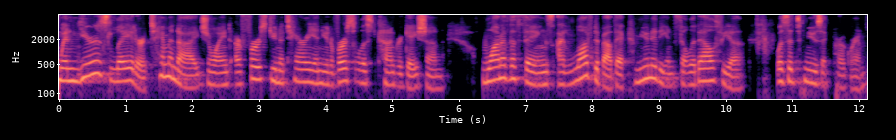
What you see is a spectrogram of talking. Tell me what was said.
When years later, Tim and I joined our first Unitarian Universalist congregation, one of the things I loved about that community in Philadelphia was its music program.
